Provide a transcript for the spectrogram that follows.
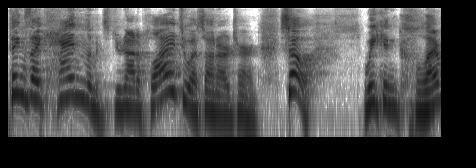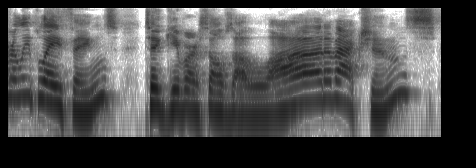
Things like hand limits do not apply to us on our turn. So we can cleverly play things to give ourselves a lot of actions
